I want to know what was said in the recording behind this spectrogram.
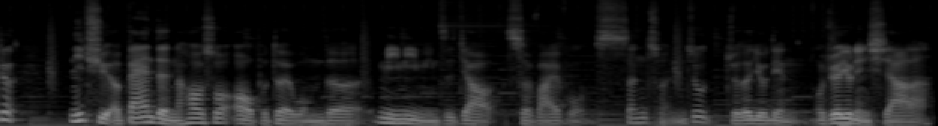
就你取 Abandon，然后说哦不对，我们的秘密名字叫 Survival 生存，就觉得有点，我觉得有点瞎啦。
